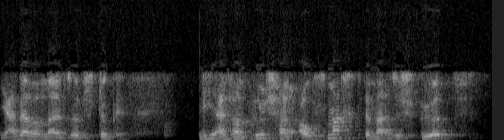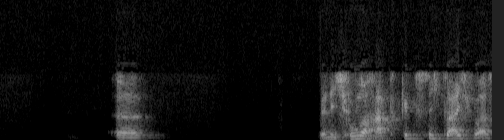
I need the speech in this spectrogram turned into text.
ja, wenn man mal so ein Stück nicht einfach einen Kühlschrank aufmacht, wenn man also spürt, äh, wenn ich Hunger habe, gibt es nicht gleich was,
